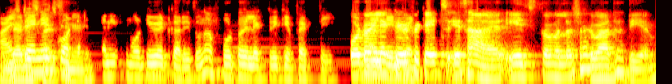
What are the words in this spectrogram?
આઇન્સ્ટાઈને જ ક્વોન્ટમ મોટિવેટ કર્યું હતું ને ફોટો ઇલેક્ટ્રિક ઇફેક્ટથી ફોટો ઇલેક્ટ્રિક ઇફેક્ટ એ હા એ જ તો મતલબ શરૂઆત હતી એમ.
